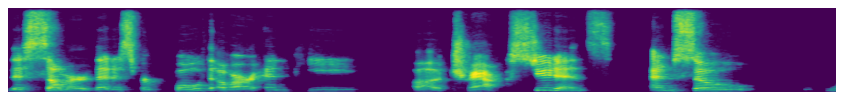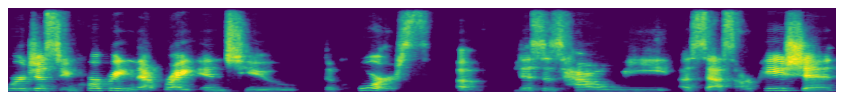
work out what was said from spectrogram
this summer that is for both of our NP uh, track students. And so we're just incorporating that right into the course of this is how we assess our patient,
